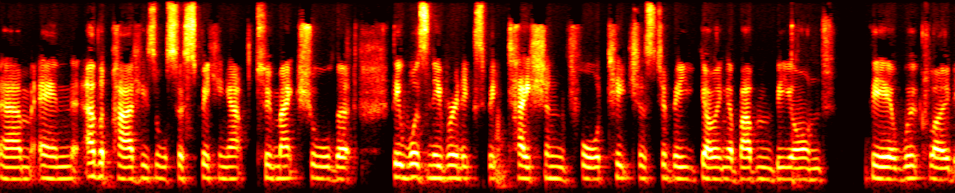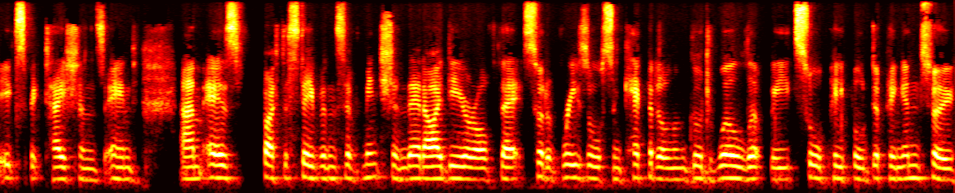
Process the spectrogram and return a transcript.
um, and other parties also speaking up to make sure that there was never an expectation for teachers to be going above and beyond their workload expectations. And um, as both the Stevens have mentioned that idea of that sort of resource and capital and goodwill that we saw people dipping into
